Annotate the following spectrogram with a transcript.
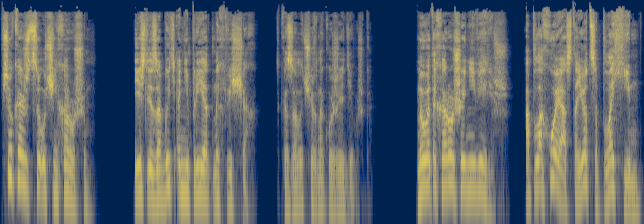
Все кажется очень хорошим, если забыть о неприятных вещах, сказала чернокожая девушка. Но в это хорошее не веришь, а плохое остается плохим.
